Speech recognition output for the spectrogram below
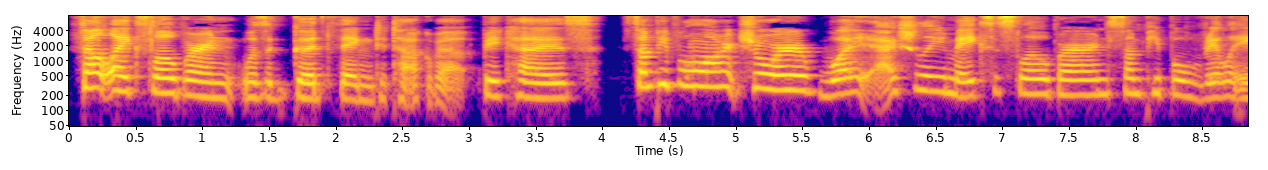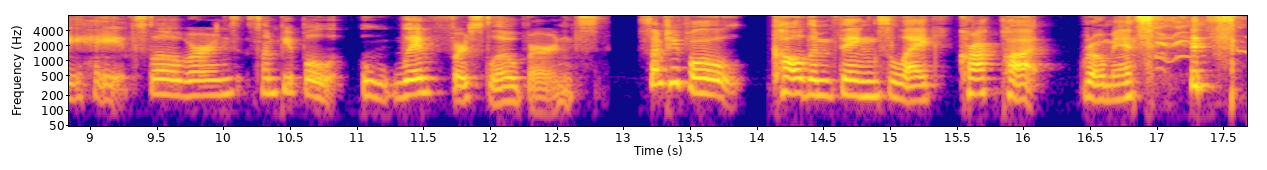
felt like slow burn was a good thing to talk about because some people aren't sure what actually makes a slow burn. Some people really hate slow burns. Some people live for slow burns. Some people call them things like crockpot romances.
